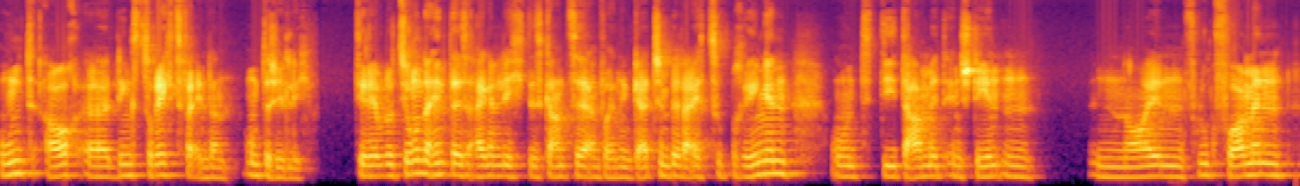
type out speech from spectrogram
und auch äh, links zu rechts verändern, unterschiedlich. Die Revolution dahinter ist eigentlich, das Ganze einfach in den Gleitschirmbereich zu bringen und die damit entstehenden neuen Flugformen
